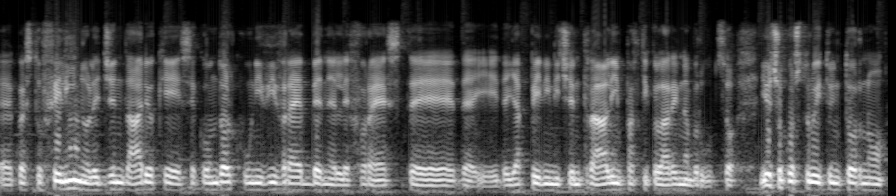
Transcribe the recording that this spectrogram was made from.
eh, questo felino leggendario che secondo alcuni vivrebbe nelle foreste dei, degli Appennini centrali, in particolare in Abruzzo. Io ci ho costruito intorno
